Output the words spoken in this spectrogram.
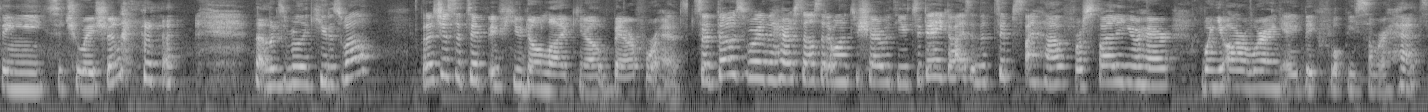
thingy situation. that looks really cute as well. But it's just a tip if you don't like, you know, bare foreheads. So those were the hairstyles that I wanted to share with you today, guys, and the tips I have for styling your hair when you are wearing a big floppy summer hat.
